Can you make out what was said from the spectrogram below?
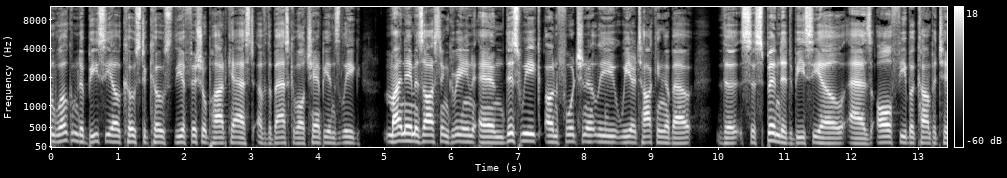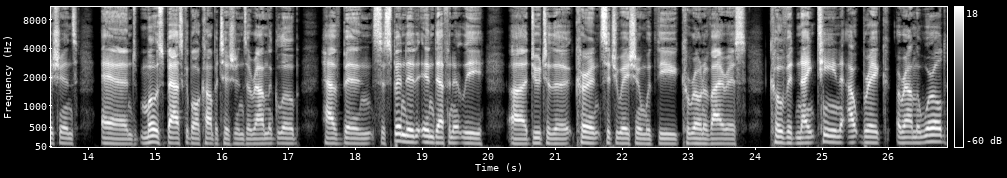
And welcome to BCL Coast to Coast, the official podcast of the Basketball Champions League. My name is Austin Green, and this week, unfortunately, we are talking about the suspended BCL as all FIBA competitions and most basketball competitions around the globe have been suspended indefinitely uh, due to the current situation with the coronavirus COVID 19 outbreak around the world.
